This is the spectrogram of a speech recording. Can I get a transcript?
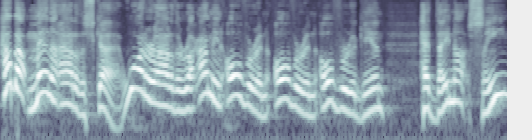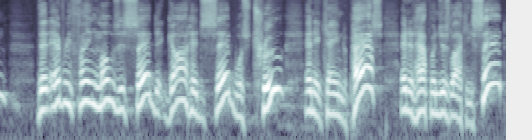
How about manna out of the sky, water out of the rock? I mean, over and over and over again. Had they not seen that everything Moses said that God had said was true and it came to pass and it happened just like he said?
